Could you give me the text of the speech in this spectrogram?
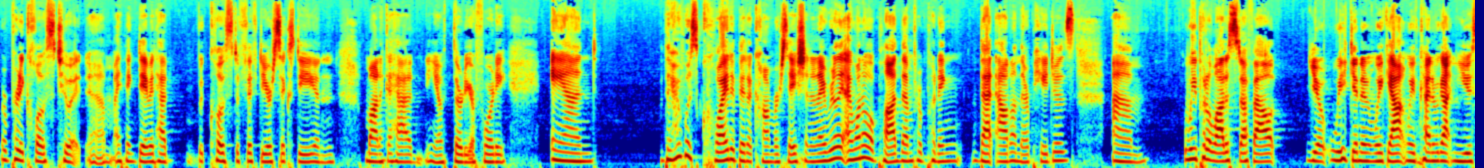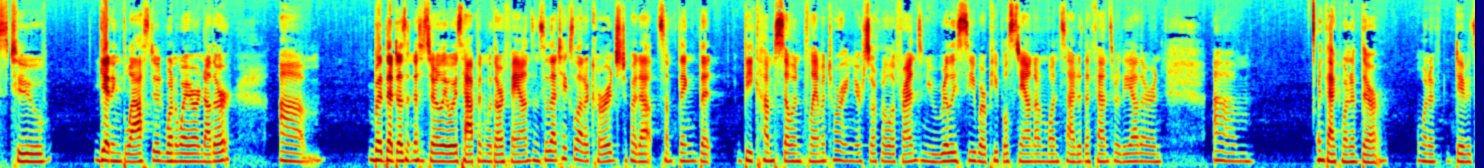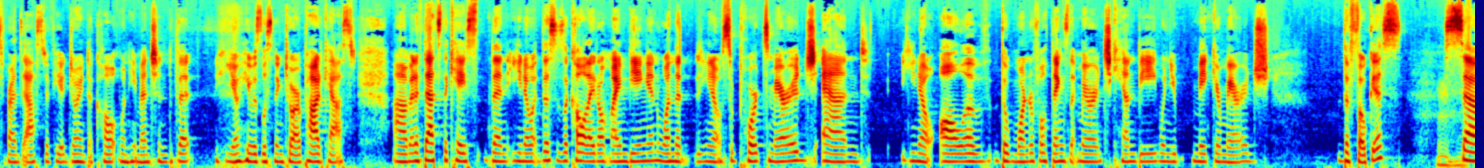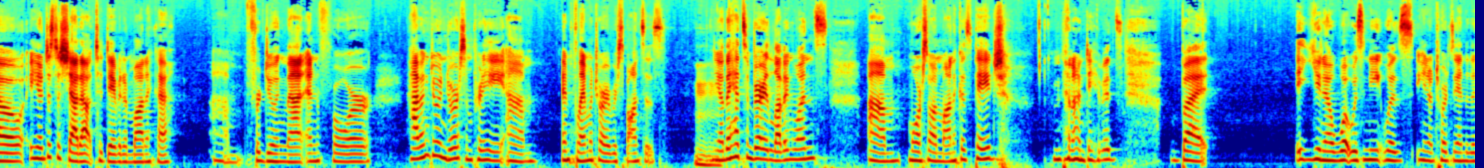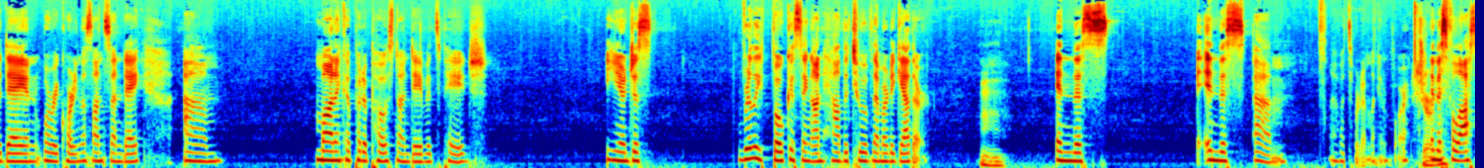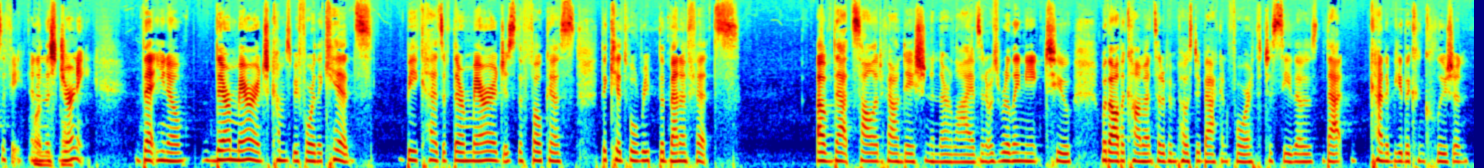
We're pretty close to it. Um, I think David had close to fifty or sixty, and Monica had you know thirty or forty, and there was quite a bit of conversation. And I really I want to applaud them for putting that out on their pages. Um, we put a lot of stuff out, you know, week in and week out, and we've kind of gotten used to getting blasted one way or another. Um, but that doesn't necessarily always happen with our fans, and so that takes a lot of courage to put out something that becomes so inflammatory in your circle of friends, and you really see where people stand on one side of the fence or the other. And um, in fact, one of their one of David's friends asked if he had joined a cult when he mentioned that you know he was listening to our podcast. Um, and if that's the case, then you know what this is a cult I don't mind being in, one that you know supports marriage and you know all of the wonderful things that marriage can be when you make your marriage the focus. Mhm. So, you know, just a shout out to David and Monica um, for doing that and for having to endure some pretty um, inflammatory responses. Mhm. You know, they had some very loving ones, um, more so on Monica's page than on David's. But, you know, what was neat was, you know, towards the end of the day, and we're recording this on Sunday, um, Monica put a post on David's page, you know, just really focusing on how the two of them are together Mhm. in this in this um oh, what's the word I'm looking for Journey. in this philosophy and in this journey that you know their marriage comes before the kids because if their marriage is the focus the kids will reap the benefits of that solid foundation in their lives and it was really neat to with all the comments that have been posted back and forth to see those that kind of be the conclusion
